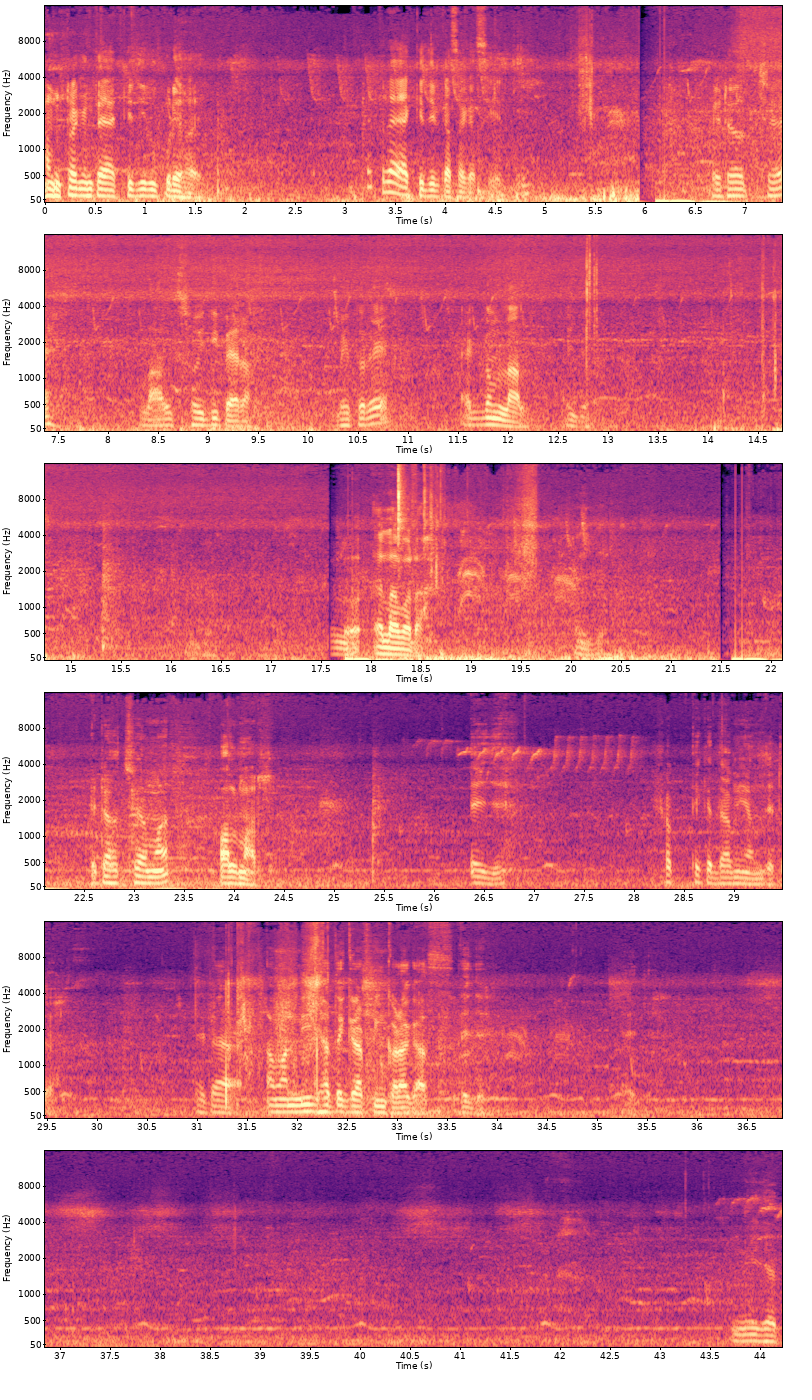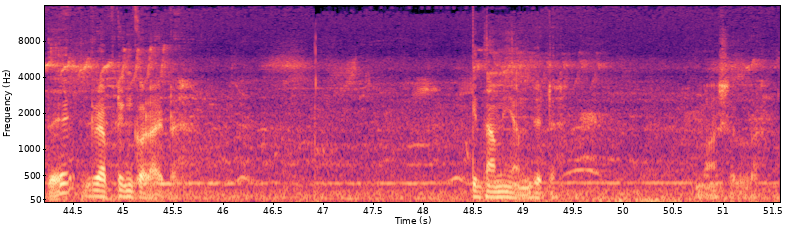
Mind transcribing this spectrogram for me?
আমটা কিন্তু এক কেজির উপরে হয়। প্রায় এক কেজির কাছাকাছি আর কি। এটা হচ্ছে লাল সৈদি প্যারা। ভেতরে একদম লাল, এই যে। এটা হচ্ছে আমার পালমার। এই যে। সব থেকে দামি আম যেটা। এটা আমার নিজ হাতে গ্রাফটিং করা গাছ, এই যে। নিজ হাতে গ্রাফটিং করা এটা। দামি আম যেটা। মাশাল্লাহ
